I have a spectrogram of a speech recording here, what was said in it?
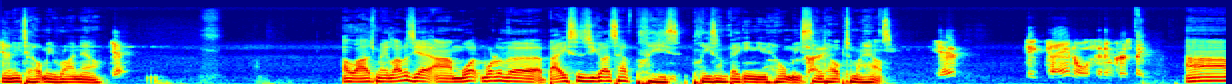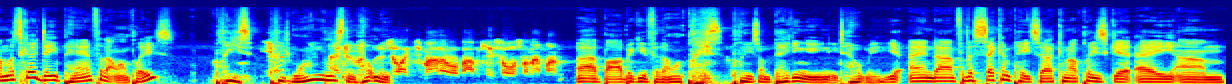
You need to help me right now. Yeah. A large meat lovers, yeah. Um, what what are the bases you guys have? Please, please, I'm begging you, help me. Send help to my house. Yeah. Deep pan or thin and crispy? Um, let's go deep pan for that one, please. Please, Yeah. please. Why are you listening? Help would me. you like tomato or barbecue sauce on that one? Uh, barbecue for that one, please, please. I'm begging you. You need to help me. Yeah. And uh, for the second pizza, can I please get a um?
